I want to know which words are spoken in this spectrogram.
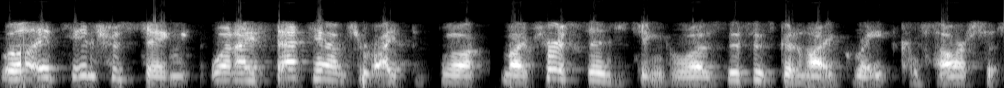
Well, it's interesting. When I sat down to write the book, my first instinct was this is going to write great catharsis.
